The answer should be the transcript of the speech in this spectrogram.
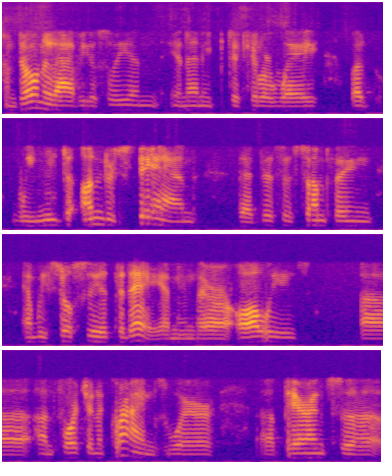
condone it obviously in in any particular way but we need to understand that this is something and we still see it today I mean there are always uh, unfortunate crimes where uh, parents uh,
